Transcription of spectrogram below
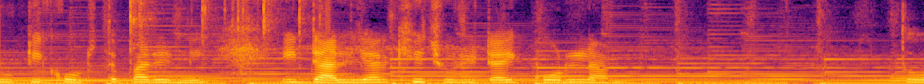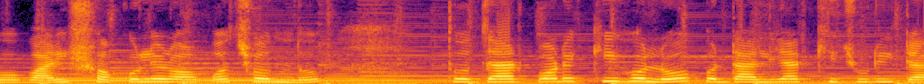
রুটি করতে পারিনি, এই ডালিয়ার খিচুড়িটাই করলাম। তো বাড়ির সকলের অপছন্দ তো যার পরে কি হলো, ডালিয়ার খিচুড়িটা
